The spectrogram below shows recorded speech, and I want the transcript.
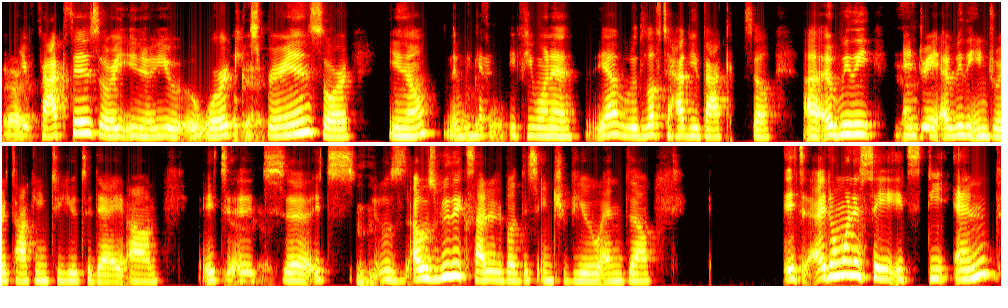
right. your practice or you know your work okay. experience or you know we can if you want to yeah we would love to have you back so uh, i really yeah. andre i really enjoyed talking to you today um it's yeah, it's yeah. Uh, it's it was i was really excited about this interview and uh it i don't want to say it's the end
